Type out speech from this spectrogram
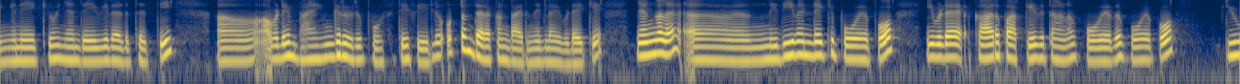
എങ്ങനെയൊക്കെയോ ഞാൻ ദേവിയുടെ അടുത്തെത്തി. അവിടെയും ഭയങ്കര ഒരു പോസിറ്റീവ് ഫീൽ ഒട്ടും തിരക്കുണ്ടായിരുന്നില്ല ഇവിടേക്ക്. ഞങ്ങൾ നിധീവനിലേക്ക് പോയപ്പോൾ ഇവിടെ കാറ് പാർക്ക് ചെയ്തിട്ടാണ് പോയത്. പോയപ്പോൾ ക്യൂ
